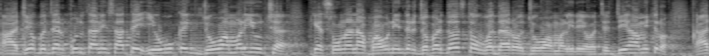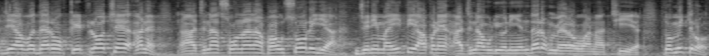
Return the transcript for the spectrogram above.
આજે બજાર ખુલતાની સાથે એવું કંઈક જોવા મળ્યું છે કે સોનાના ભાવની અંદર જબરદસ્ત વધારો જોવા મળી રહ્યો છે. જી હા, મિત્રો, આજે આ વધારો કેટલો છે અને આજના સોનાના ભાવ શું રહ્યા, જેની માહિતી આપણે આજના વિડીયોની અંદર મેળવવાના છીએ. તો મિત્રો,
